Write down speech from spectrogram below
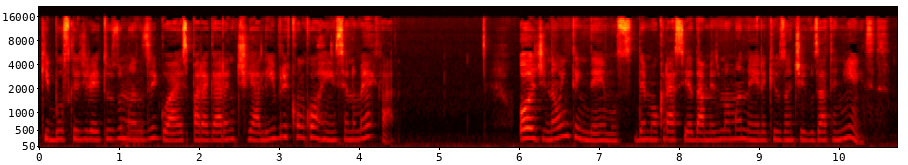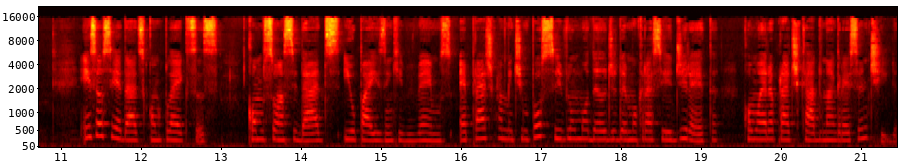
que busca direitos humanos iguais para garantir a livre concorrência no mercado. Hoje não entendemos democracia da mesma maneira que os antigos atenienses. Em sociedades complexas, como são as cidades e o país em que vivemos, é praticamente impossível um modelo de democracia direta como era praticado na Grécia Antiga.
